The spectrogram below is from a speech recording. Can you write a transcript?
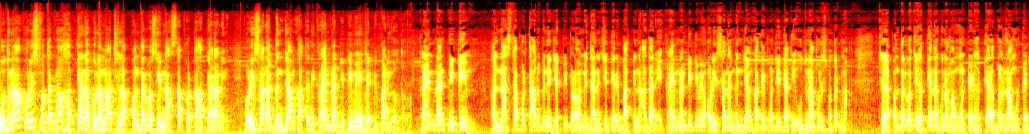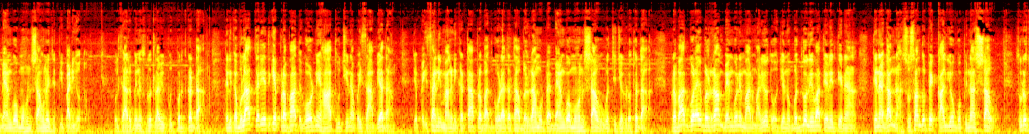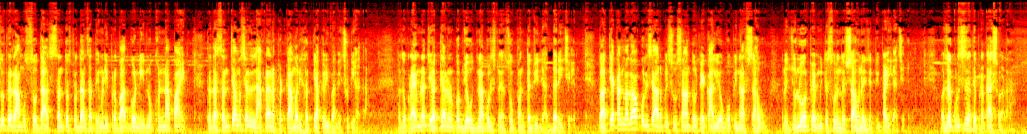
Udhna police મથકમાં હત્યાના ગુનામાં છેલ્લા પંદર વર્ષથી નાસ્તા ફરતા હત્યારાને ઓડિશાના ગંજામ ખાતેથી ક્રાઇમ બ્રાન્ચની ટીમે ઝડપી પાડ્યો હતો. ક્રાઇમ બ્રાન્ચની ટીમ હાલ નાસ્તા ફરતા આરોપીને ઝડપી પાડવા મેદાને છે ત્યારે બાતમીના આધારે ક્રાઇમ બ્રાન્ચની ટીમે ઓડિશાના ગંજામ ખાતે પહોંચી ત્યાંથી ઉધના પોલીસ મથકમાં છેલ્લા પંદર વર્ષથી હત્યાના ગુનામાં વોન્ટેડ હત્યારા બલરામ ઉર્ફે બેંગો મોહન સાહુને ઝડપી પાડ્યો હતો. પોલીસે આરોપીને સુરત લાવી પૂછપરછ કરતા તેની કબૂલાત કરી હતી કે પ્રભાત ગોળને હાથ ઉછીના પૈસા આપ્યા હતા. જે પૈસાની માંગણી કરતા પ્રભાત ગોળા તથા બલરામ ઉર્ફે બેંગો મોહન સાહુ વચ્ચે ઝઘડો થતા પ્રભાત ગોળાએ બલરામ બેંગોને માર માર્યો હતો, જેનો બદલો લેવા તેણે તેના તેના ગામના સુશાંત ઉર્ફે કાલિયો ગોપીનાથ સાહુ સુરત ઉર્ફે રામ ઉત્સવ દાસ, સંતોષ પ્રધાન સાથે મળી પ્રભાત ગોળની લોખંડના પાઇપ તથા સંચા મશીન લાકડાના ફટકા મારી હત્યા કરી ભાગી છૂટ્યા હતા. તો ક્રાઇમ બ્રાન્ચે હત્યારાનો કબજો ઉધના પોલીસને સોંપવાની તજવીજ હાથ ધરી છે. તો હત્યાકાંડમાં અગાઉ પોલીસે આરોપી સુશાંત ઉર્ફે કાલિયો, ગોપીનાથ સાહુ અને જુલ્લો ઉર્ફે મીટર સુરેન્દ્ર સાહુને ઝડપી પાડ્યા છે. અજર કૃષિ સાથે પ્રકાશવાળા.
